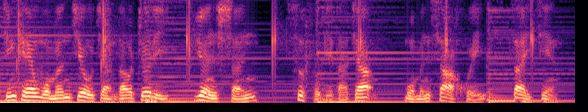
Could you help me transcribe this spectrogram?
今天我们就讲到这里，愿神赐福给大家，我们下回再见。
